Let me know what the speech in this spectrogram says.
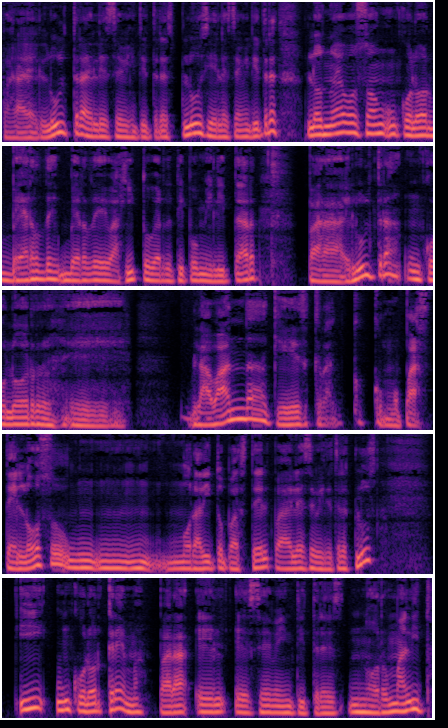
para el Ultra, el S23 Plus y el S23. Los nuevos son un color verde, verde bajito, verde tipo militar para el Ultra, un color... Eh, lavanda, que es como pasteloso, un, moradito pastel para el S23 Plus y un color crema para el S23 normalito.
